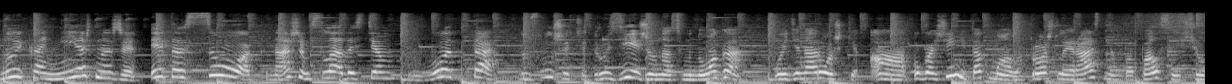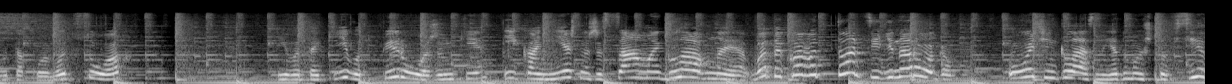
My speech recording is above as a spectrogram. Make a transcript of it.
Ну и, конечно же, это сок нашим сладостям. Вот так. Ну, слушайте, друзей же у нас много у единорожки, а угощений так мало. В прошлый раз нам попался еще вот такой вот сок. И вот такие вот пироженки. И, конечно же, самое главное, вот такой вот торт с единорогом. очень классно. Я думаю, что все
